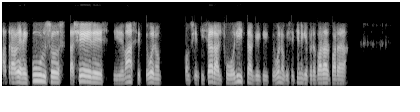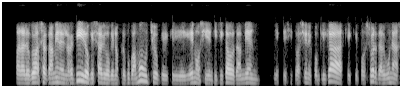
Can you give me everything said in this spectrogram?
a través de cursos, talleres y demás, este, bueno, concientizar al futbolista que, que, que, bueno, que se tiene que preparar para para lo que va a ser también el retiro, que es algo que nos preocupa mucho, que, que hemos identificado también este, situaciones complicadas, que, que por suerte algunas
